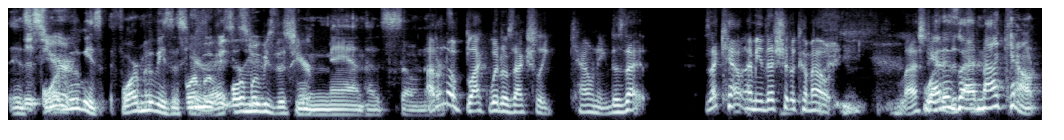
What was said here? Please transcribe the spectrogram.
is This four year. movies. Four movies this Four year. movies. Four this year. movies this year. Man, that's so nice. I don't know if Black Widow's actually counting. Does that does that count? I mean, that should have come out last year. Why does that year? not count?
